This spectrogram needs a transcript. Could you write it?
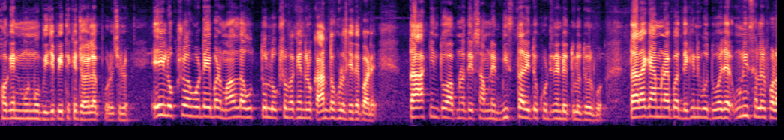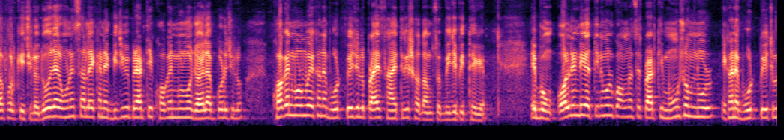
খগেন মুর্মু বিজেপি থেকে জয়লাভ করেছিল। এই লোকসভা ভোটে এবার মালদা উত্তর লোকসভা কেন্দ্র কার দখলে যেতে পারে? তা কিন্তু আপনাদের সামনে বিস্তারিত খুঁটিনাটি তুলে ধরবো। তার আগে আমরা একবার দেখে নিব দু হাজার উনিশ সালের ফলাফল কী ছিল। দু হাজার উনিশ সালে এখানে বিজেপি প্রার্থী খগেন মুর্মু জয়লাভ করেছিল। খগেন মুর্মু এখানে ভোট পেয়েছিল প্রায় সাঁত্রিশ শতাংশ বিজেপির থেকে। এবং অল ইন্ডিয়া তৃণমূল কংগ্রেসের প্রার্থী মৌসুম নূর এখানে ভোট পেয়েছিল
